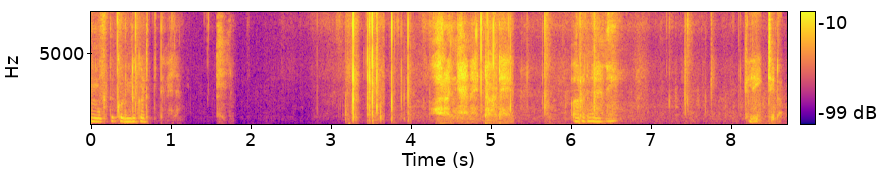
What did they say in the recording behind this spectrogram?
നമുക്കിത് കൊണ്ട് കൊടുത്തിട്ട് വരാം. ഉറങ്ങാണ് കേട്ടോ അവിടെ. ഉറങ്ങാണ്. ലൈറ്റ് ഇടാം.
